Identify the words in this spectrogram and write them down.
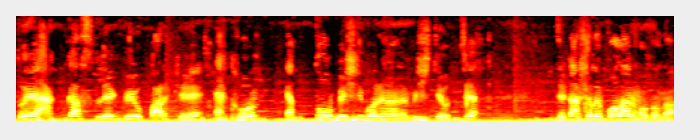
তো এই আকাশ লেক ভিউ পার্কে এখন এত বেশি পরিমাণে বৃষ্টি হচ্ছে, যেটা আসলে বলার মতো না।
